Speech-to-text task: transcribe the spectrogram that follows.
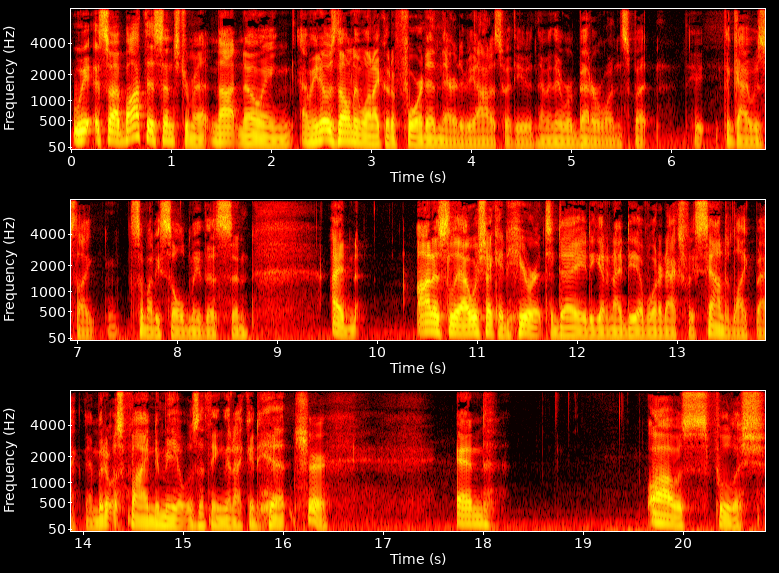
we, so I bought this instrument not knowing. I mean, it was the only one I could afford in there, to be honest with you. I mean, there were better ones, but he- the guy was like, somebody sold me this, and I had. Honestly, I wish I could hear it today to get an idea of what it actually sounded like back then. But it was fine to me. It was a thing that I could hit, Sure. and oh, I was foolish.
